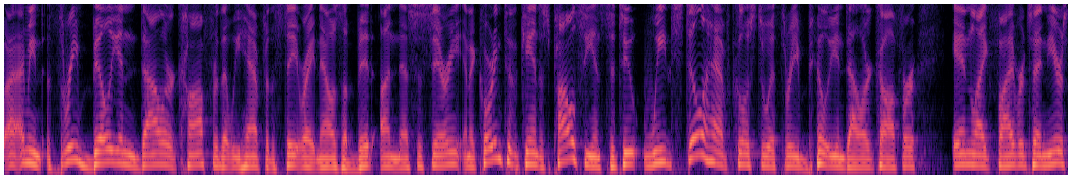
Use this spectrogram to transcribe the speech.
I mean, three billion dollar coffer that we have for the state right now is a bit unnecessary. And according to the Kansas Policy Institute, we'd still have close to a three billion dollar coffer in like five or ten years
